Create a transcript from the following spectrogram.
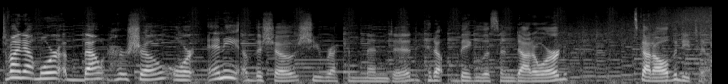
To find out more about her show or any of the shows she recommended, hit up biglisten.org. It's got all the details.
